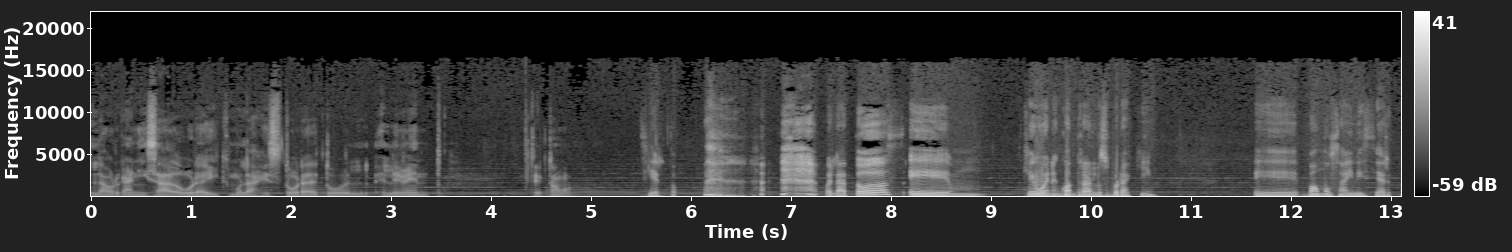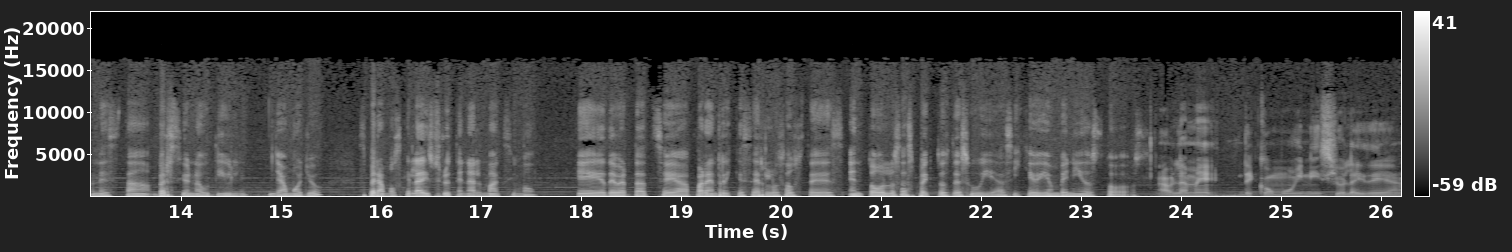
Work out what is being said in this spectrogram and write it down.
la organizadora y como la gestora de todo el, evento. ¿Cierto, amor? Cierto. Hola a todos, eh, qué bueno encontrarlos por aquí. Eh, vamos a iniciar con esta versión audible, llamo yo. Esperamos que la disfruten al máximo, que de verdad sea para enriquecerlos a ustedes en todos los aspectos de su vida, así que bienvenidos todos. Háblame de cómo inició la idea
